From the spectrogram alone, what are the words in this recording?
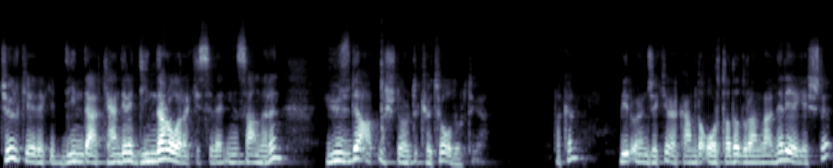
Türkiye'deki dindar, kendini dindar olarak hisseden insanların %64'ü kötü olur diyor. Bakın bir önceki rakamda ortada duranlar nereye geçti?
